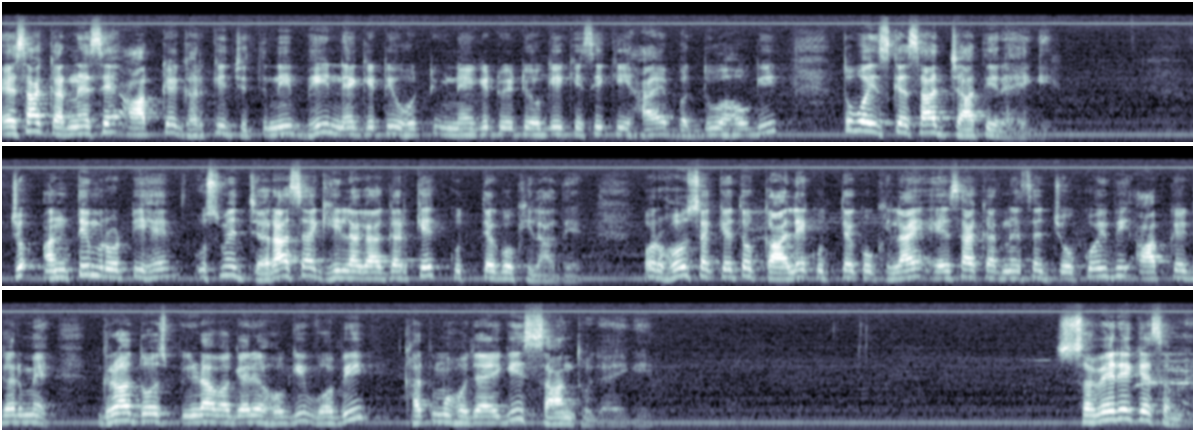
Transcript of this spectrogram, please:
ऐसा करने से आपके घर की जितनी भी नेगेटिव होती नेगेटिविटी होगी, किसी की हाय बदुआ होगी तो वो इसके साथ जाती रहेगी। जो अंतिम रोटी है, उसमें जरा सा घी लगा करके कुत्ते को खिला दें। और हो सके तो काले कुत्ते को खिलाएँ। ऐसा करने से जो कोई भी आपके घर में ग्रह दोष, पीड़ा वगैरह होगी, वो भी खत्म हो जाएगी, शांत हो जाएगी। सवेरे के समय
